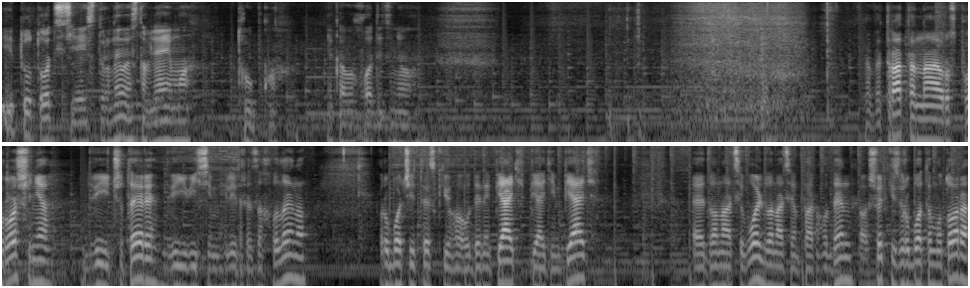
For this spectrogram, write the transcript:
І тут от з цієї сторони ми вставляємо трубку, яка виходить з нього. Витрата на розпорошення 2,4, 2,8 літри за хвилину. Робочий тиск його 1,5, 5,5, е, 12 вольт, 12 ампер годин. Швидкість роботи мотора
